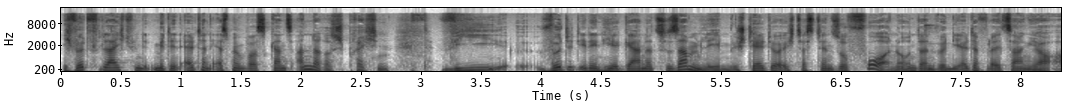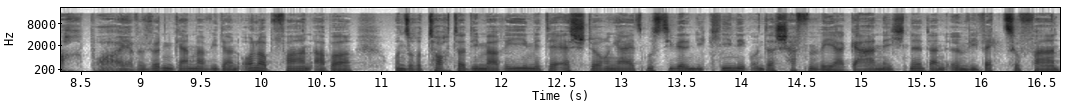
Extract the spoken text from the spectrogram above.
ich würde vielleicht mit den Eltern erstmal über was ganz anderes sprechen. Wie würdet ihr denn hier gerne zusammenleben? Wie stellt ihr euch das denn so vor? Ne? Und dann würden die Eltern vielleicht sagen, ja, ach, boah, ja, wir würden gerne mal wieder in Urlaub fahren, aber unsere Tochter, die Marie mit der Essstörung, ja, jetzt muss die wieder in die Klinik und das schaffen wir ja gar nicht, ne, dann irgendwie wegzufahren.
